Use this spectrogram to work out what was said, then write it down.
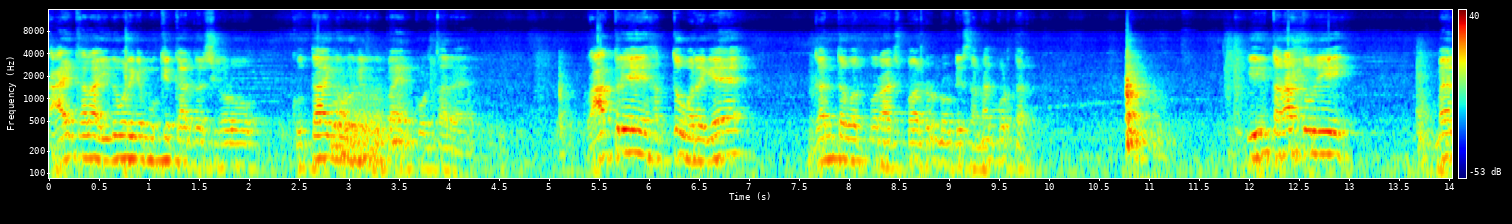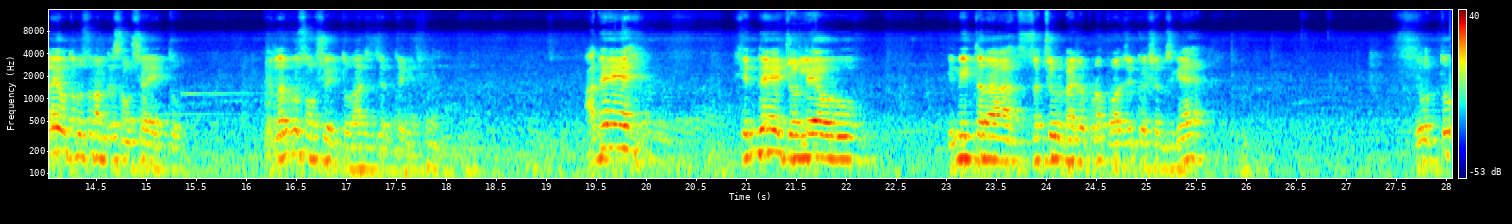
ಸಾಯಂಕಾಲ ಐದುವರೆಗೆ ಮುಖ್ಯ ಕಾರ್ಯದರ್ಶಿಗಳು ಖುದ್ದಾಗಿ ಹೋಗಿ ರಿಪ್ಲೈ ಕೊಡ್ತಾರೆ. ರಾತ್ರಿ ಹತ್ತುವರೆಗೆ ಗಂತವತ್ವ ರಾಜ್ಯಪಾಲರು ನೋಟಿಸನ್ನು ಕೊಡ್ತಾರೆ. ಈ ತರಾತುರಿ ಮೇಲೆ ಒಂದು ನಮಗೆ ಸಂಶಯ ಇತ್ತು. ಎಲ್ಲರಿಗೂ ಸಂಶಯ ಇತ್ತು ರಾಜ್ಯ ಜನತೆಗೆ. ಅದೇ ಹಿಂದೆ ಜೊಲ್ಲೆ ಅವರು ಇನ್ನಿತರ ಸಚಿವರ ಮೇಲೂ ಕೂಡ ಪ್ರಾಸಿಕ್ಯೂಷನ್ಸ್ಗೆ ಇವತ್ತು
